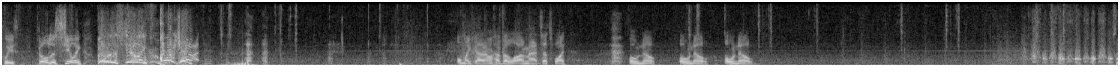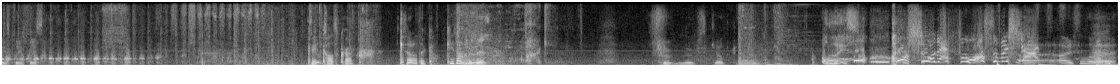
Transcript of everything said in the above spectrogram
Please, build a ceiling! Build a ceiling! Why can't I? Oh my god, I don't have a lot of mats, that's why. Oh no. Oh no. Oh no. Please, please, please. Okay, Kyle's cracked. Get out of there, Kyle. Get out of there. Fuck. Fruit Loops killed Kyle. Oh, so that floss of a shot. Uh, I saw that.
